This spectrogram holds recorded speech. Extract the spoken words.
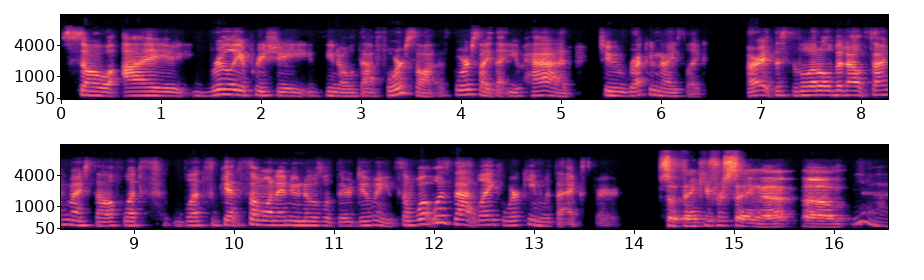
So I really appreciate, you know, that foresight, foresight that you had to recognize like, all right, this is a little bit outside myself. Let's let's get someone in who knows what they're doing. So what was that like working with the expert? So thank you for saying that. Um, Yeah.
